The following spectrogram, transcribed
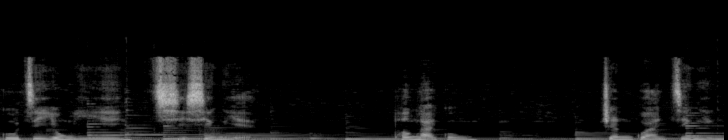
故即用以启兴也。蓬莱宫贞观经营，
